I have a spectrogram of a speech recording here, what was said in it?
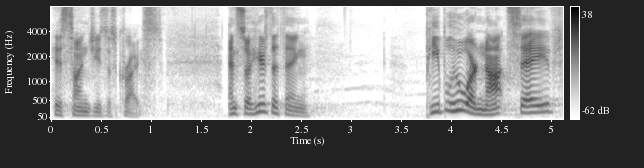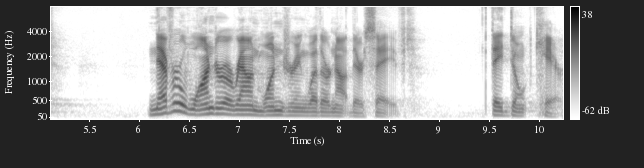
his son, Jesus Christ. And so here's the thing people who are not saved never wander around wondering whether or not they're saved, they don't care.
